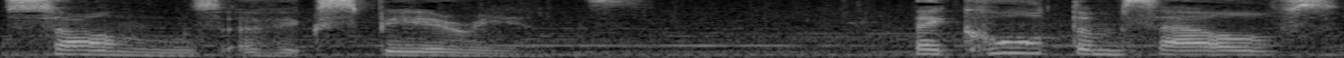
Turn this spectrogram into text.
songs of experience. They called themselves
